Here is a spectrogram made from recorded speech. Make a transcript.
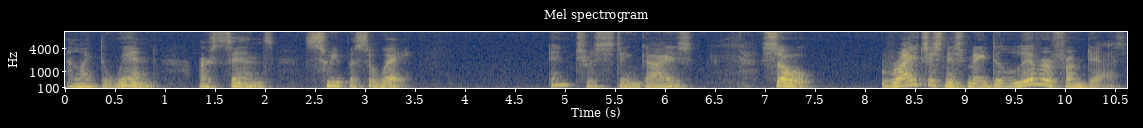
and like the wind, our sins sweep us away. Interesting, guys. So, righteousness may deliver from death,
